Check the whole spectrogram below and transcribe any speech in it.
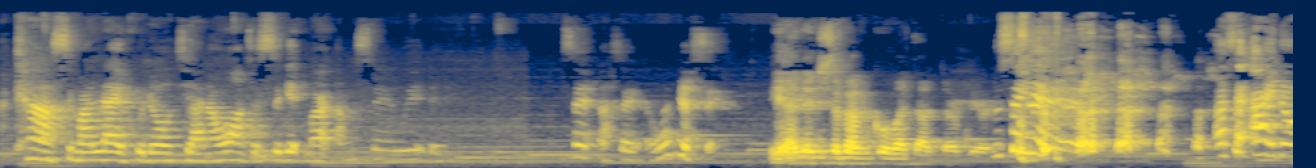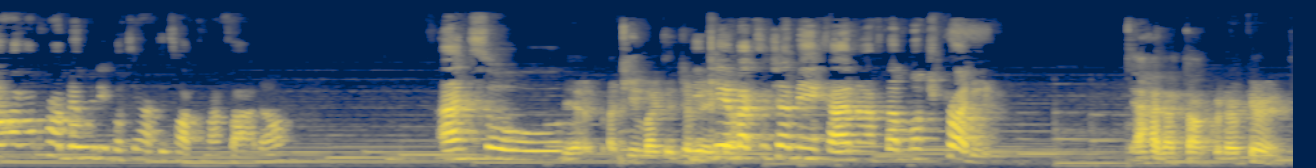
I can't see my life without you. And I want us to get married. I'm saying, wait there. I said, I said, what did you say? Yeah, then just have to go over that I said, yeah. I said, I don't have a problem with it, but you have to talk to my father. And so Yeah, I came back to he Jamaica. came back to Jamaica, and after much prodding, I had a talk with her parents.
